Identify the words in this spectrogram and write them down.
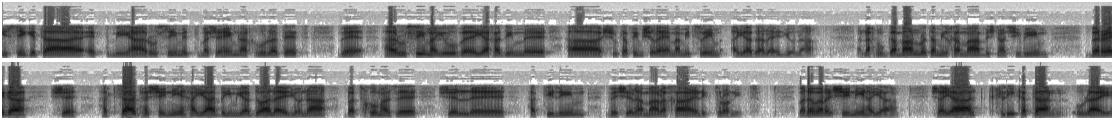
השיג את ה, את, מהרוסים את מה שהם יכלו לתת, והרוסים היו ביחד עם uh, השותפים שלהם, המצרים, היד על העליונה. אנחנו גמרנו את המלחמה בשנת 70 ברגע שהצד השני היה עם ידו על העליונה בתחום הזה של uh, הטילים ושל המערכה האלקטרונית. והדבר השני היה שהיה כלי קטן, אולי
